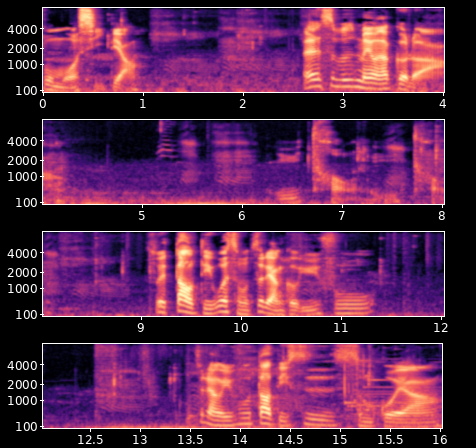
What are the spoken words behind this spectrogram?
附魔洗掉。哎，是不是没有那个了啊？鱼桶，鱼桶。所以到底为什么这两个渔夫，这两个渔夫到底是什么鬼啊？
